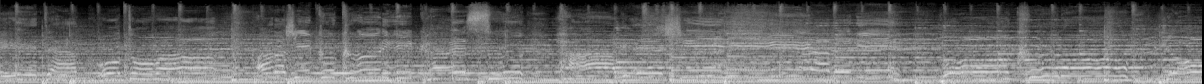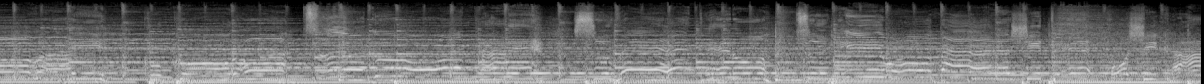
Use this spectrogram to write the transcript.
いた言葉悲しく繰り返す激しい雨に僕の弱い心は強くなれ全ての罪を流して欲しかった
